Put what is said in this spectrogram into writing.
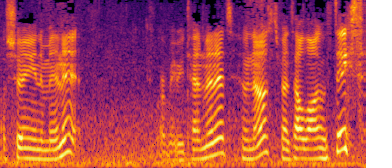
I'll show you in a minute, or maybe 10 minutes, who knows, depends how long this takes.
